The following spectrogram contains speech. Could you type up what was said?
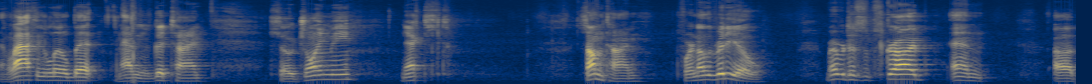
and laughing a little bit and having a good time. So join me next sometime for another video. Remember to subscribe and uh,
